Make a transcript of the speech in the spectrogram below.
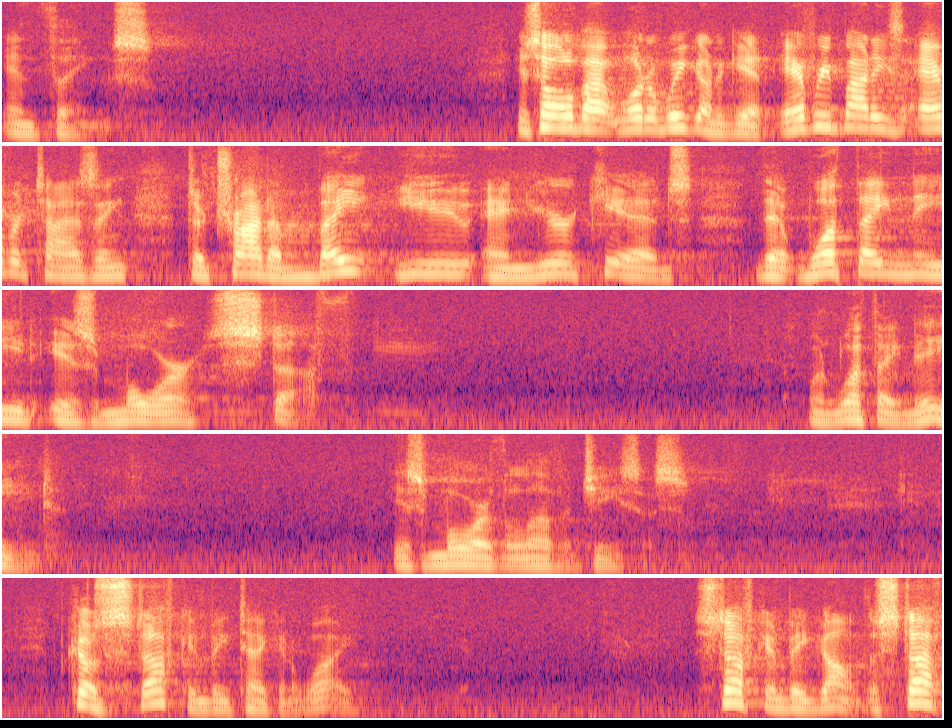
and things. It's all about what are we going to get. Everybody's advertising to try to bait you and your kids that what they need is more stuff. When what they need is more of the love of Jesus. Because stuff can be taken away. Stuff can be gone. The stuff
